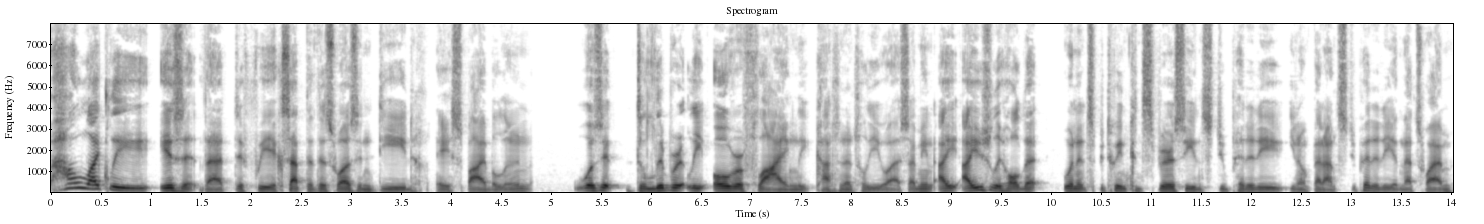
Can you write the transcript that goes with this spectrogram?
how likely is it that if we accept that this was indeed a spy balloon, was it deliberately overflying the continental U.S.? I mean, I, I usually hold that when it's between conspiracy and stupidity, you know, bet on stupidity. And that's why I'm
